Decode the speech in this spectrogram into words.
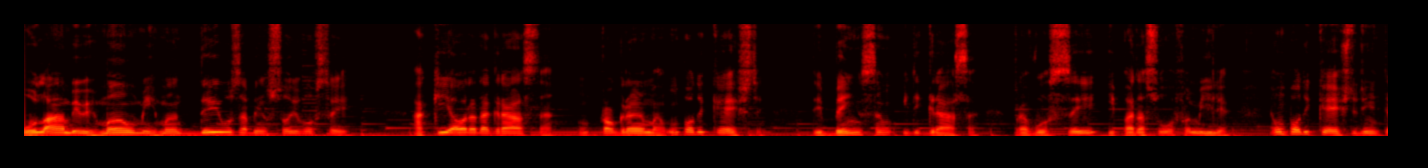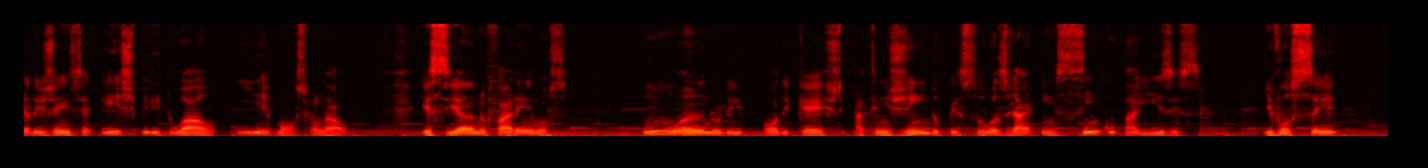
Olá, meu irmão, minha irmã, Deus abençoe você. Aqui é a Hora da Graça, um programa, um podcast de bênção e de graça para você e para a sua família. É um podcast de inteligência espiritual e emocional. Esse ano faremos um ano de podcast atingindo pessoas já em cinco países. E você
